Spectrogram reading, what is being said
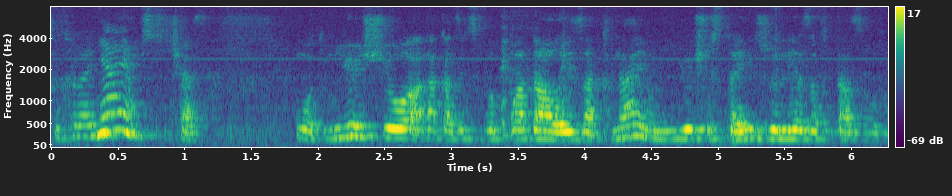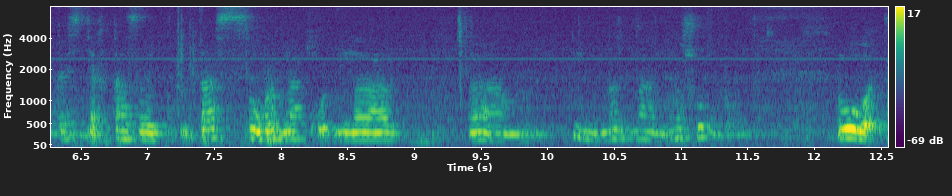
сохраняем сейчас. Вот, у нее еще, она, оказывается, выпадала из окна, и у нее еще стоит железо в тазовых костях. Тазовый таз собран на, на, эм, на, на, на шурупах. Вот.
